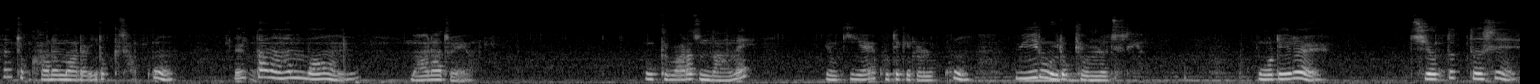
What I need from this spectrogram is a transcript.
한쪽 가르마를 이렇게 잡고 일단은 한번 말아줘요. 이렇게 말아준 다음에 여기에 고데기를 넣고 위로 이렇게 올려주세요. 머리를 쥐어뜯듯이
